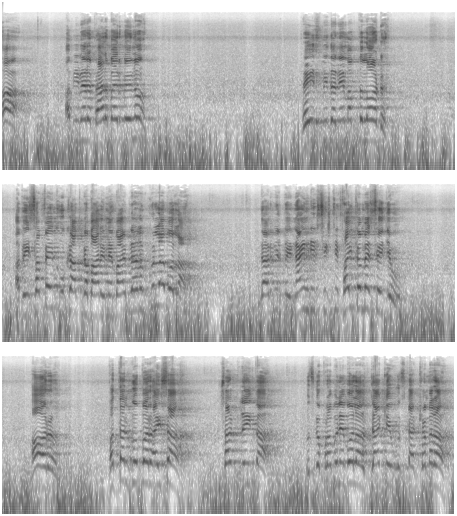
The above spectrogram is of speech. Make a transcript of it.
हाँ अभी मेरे प्यार पैर बहनों praise be the name of the lord अभी सफ़ेद उकाब के बारे में बाइबल ने खुला बोला। दर विल बी 1965 का मैसेज है वो। और पत्थर के ऊपर ऐसा शर्ट नहीं था। उसको प्रभु ने बोला, जाके उसका कैमरा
